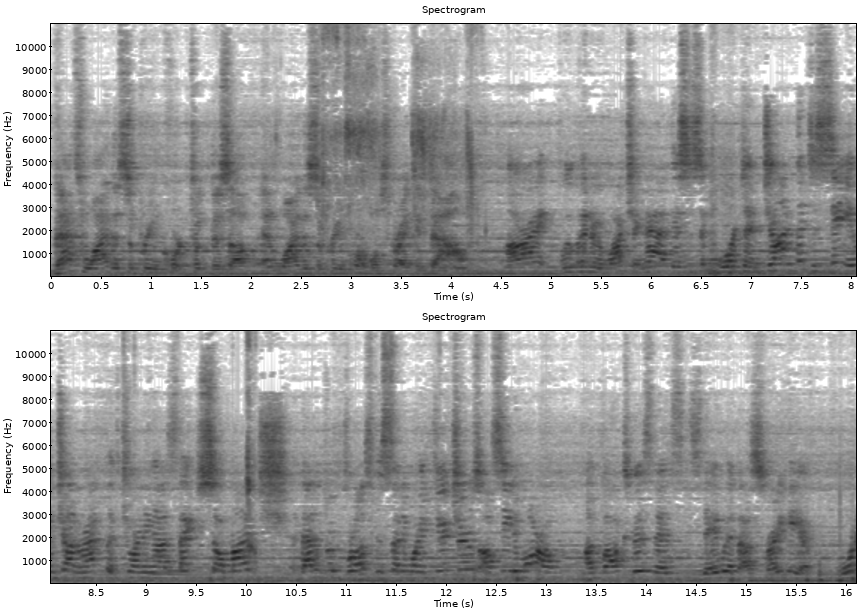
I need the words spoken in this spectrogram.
that's why the Supreme Court took this up and why the Supreme Court will strike it down. All right, we're going to be watching that. This is important. John, good to see you. John Ratcliffe joining us. Thank you so much. That is it for us, the Sunday Morning Futures. I'll see you tomorrow on Fox Business. Stay with us right here. Morning.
